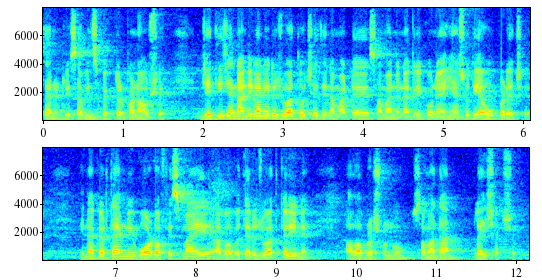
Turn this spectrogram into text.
sanitary sub inspector પણ આવશે. જેથી જે નાની નાની રજૂઆતો છે, જેના માટે સામાન્ય નાગરિકોને અહીંયા સુધી આવવું પડે છે, એના કરતાં એમની વોર્ડ ઓફિસમાં એ આ બાબતે રજૂઆત કરીને આવા પ્રશ્નોનું સમાધાન લઈ શકશે.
